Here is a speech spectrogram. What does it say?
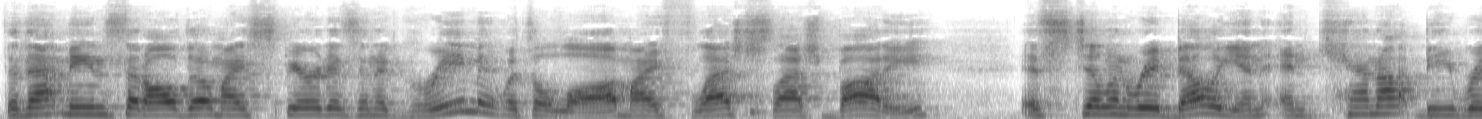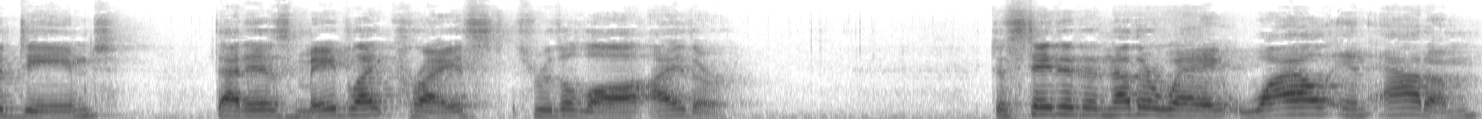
then that means that although my spirit is in agreement with the law, my flesh slash body is still in rebellion and cannot be redeemed, that is, made like Christ through the law either. To state it another way, while in Adam,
